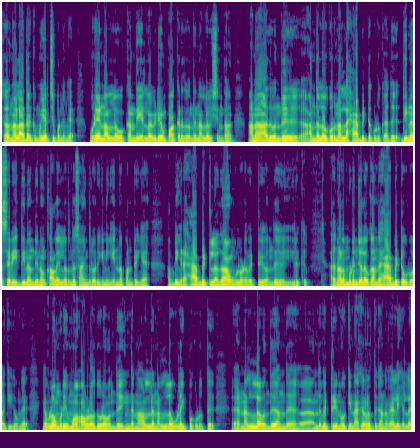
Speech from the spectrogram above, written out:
ஸோ அதனால் அதற்கு முயற்சி பண்ணுங்கள் ஒரே நாளில் உட்காந்து எல்லா வீடியோவும் பார்க்குறது வந்து நல்ல விஷயந்தான் ஆனால் அது வந்து அந்த அளவுக்கு ஒரு நல்ல ஹேபிட்டை கொடுக்காது. தினசரி தினம் தினம் காலையிலேருந்து சாயந்தரம் வரைக்கும் நீங்கள் என்ன பண்ணுறீங்க அப்படிங்கிற ஹேபிட்டில் தான் உங்களோட வெற்றி வந்து இருக்குது அதனால் முடிஞ்ச அளவுக்கு அந்த ஹேபிட்டை உருவாக்கிக்கோங்க. எவ்வளோ முடியுமோ அவ்வளோ தூரம் வந்து இந்த நாளில் நல்ல உழைப்பு கொடுத்து நல்லா நல்ல வந்து அந்த அந்த வெற்றியை நோக்கி நகர்றதுக்கான வேலைகளை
